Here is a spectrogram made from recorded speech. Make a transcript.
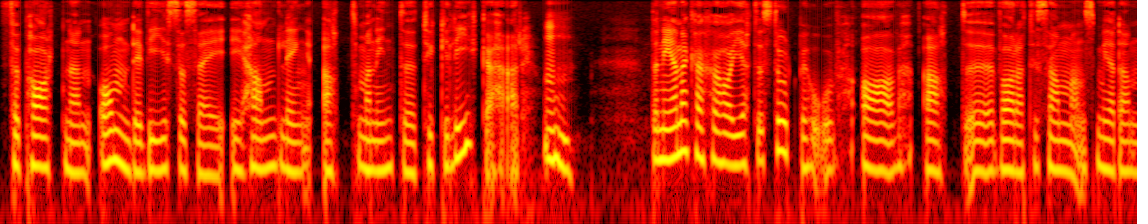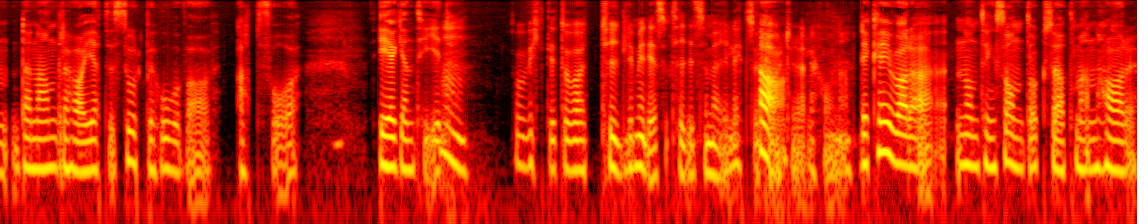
för partnern om det visar sig i handling att man inte tycker lika här. Mm. Den ena kanske har jättestort behov av att eh, vara tillsammans medan den andra har jättestort behov av att få egen tid. Mm. Och viktigt att vara tydlig med det så tidigt som möjligt såklart i relationen. Det kan ju vara någonting sånt också att man har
